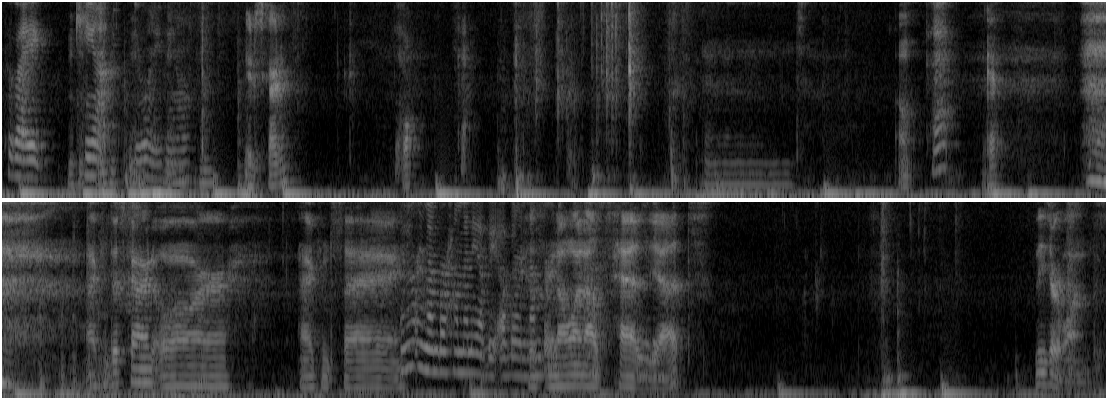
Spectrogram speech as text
because I Mhm, can't mhm, do anything else. mhm. You're discarding? Yeah. Cool. Okay. And. Oh, Okay. Okay. I can discard or I can say. I don't remember how many of the other Because numbers. no one else has either. yet. These are ones.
